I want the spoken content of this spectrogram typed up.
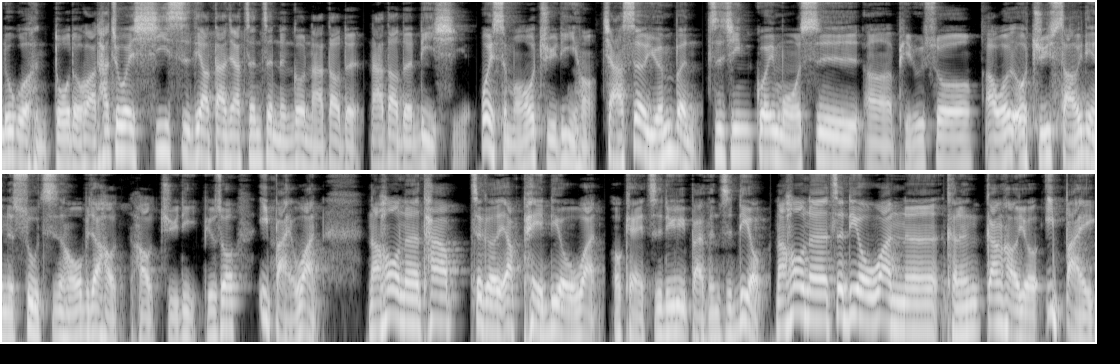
如果很多的话，它就会稀释掉大家真正能够拿到的拿到的利息。为什么？我举例哈，假设原本资金规模是呃，比如说啊，我我举少一点的数字哈，我比较好好举例，比如说一百万。然后呢，他这个要配六万，OK，殖利率百分之六。然后呢，这六万呢，可能刚好有一百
